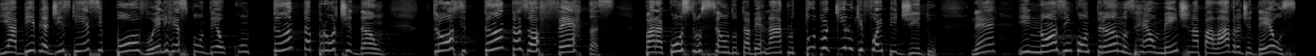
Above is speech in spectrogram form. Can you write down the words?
E a Bíblia diz que esse povo, ele respondeu com tanta prontidão, trouxe tantas ofertas para a construção do tabernáculo, tudo aquilo que foi pedido, né? E nós encontramos realmente na palavra de Deus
